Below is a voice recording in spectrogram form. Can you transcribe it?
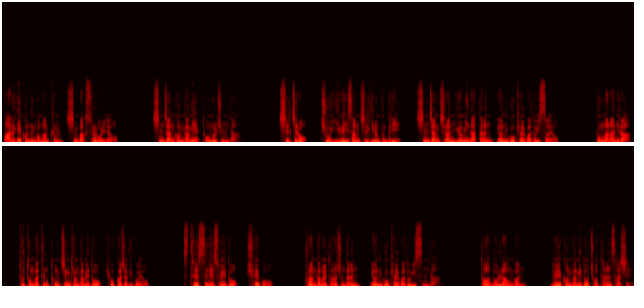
빠르게 걷는 것만큼 심박수를 올려 심장 건강에 도움을 줍니다. 실제로 주 2회 이상 즐기는 분들이 심장 질환 위험이 낮다는 연구 결과도 있어요. 뿐만 아니라 두통 같은 통증 경감에도 효과적이고요. 스트레스 해소에도 최고, 불안감을 덜어준다는 연구 결과도 있습니다. 더 놀라운 건 뇌 건강에도 좋다는 사실.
